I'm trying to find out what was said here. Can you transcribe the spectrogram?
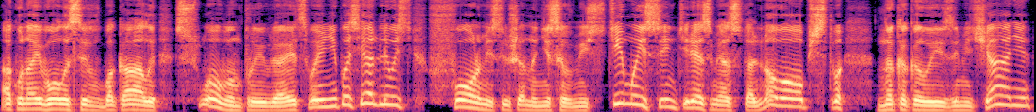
окуная волосы в бокалы, словом проявляет свою непоседливость в форме, совершенно несовместимой с интересами остального общества, на каковые замечания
